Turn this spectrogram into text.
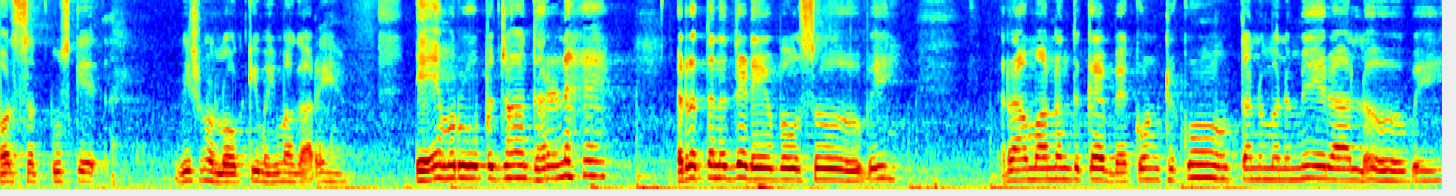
और सत, उसके विष्णु लोक की महिमा गा रहे हैं। एम रूप जहाँ धरण है, रतन जड़े बो सोबे रामानंद के बैकुंठ को, तन मन मेरा लोबे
